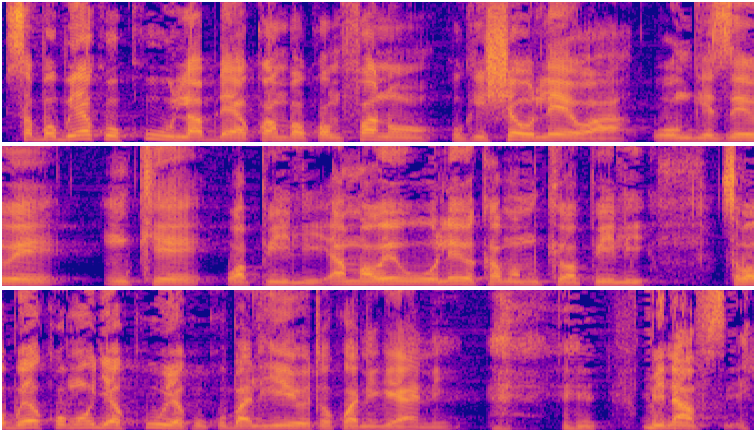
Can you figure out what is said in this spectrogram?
sababu yako kuu labda ya kwamba kwa mfano ukishaolewa uongezewe mke wa pili ama wewe uolewe kama mke wa pili, sababu yako moja kuu ya kukubali hiyo itakuwa ni gani binafsi?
